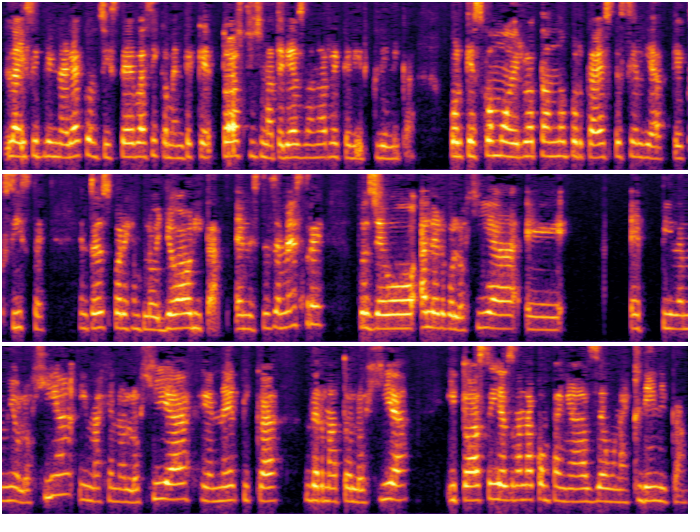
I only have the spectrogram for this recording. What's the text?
La disciplinaria consiste básicamente que todas tus materias van a requerir clínica, porque es como ir rotando por cada especialidad que existe. Entonces, por ejemplo, yo ahorita, en este semestre, pues llevo alergología, eh, epidemiología, imagenología, genética, dermatología y todas ellas van acompañadas de una clínica.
